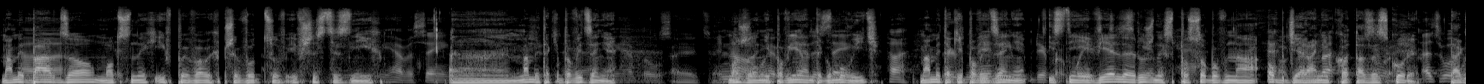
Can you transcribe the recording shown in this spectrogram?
Mamy bardzo mocnych i wpływowych przywódców i wszyscy z nich e, mamy takie powiedzenie. Może nie powinienem tego mówić. Mamy takie powiedzenie. Istnieje wiele różnych sposobów na obdzieranie kota ze skóry. Tak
